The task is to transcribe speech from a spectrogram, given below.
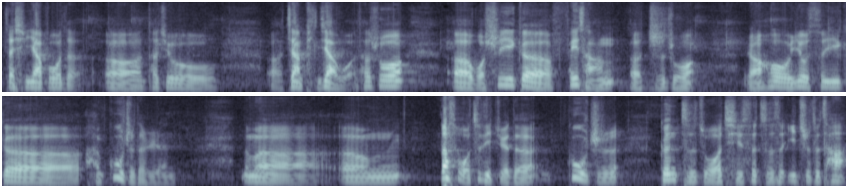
在新加坡的，呃，他就呃这样评价我，他说，呃，我是一个非常呃执着，然后又是一个很固执的人，那么嗯，但是我自己觉得固执跟执着其实只是一字之差，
